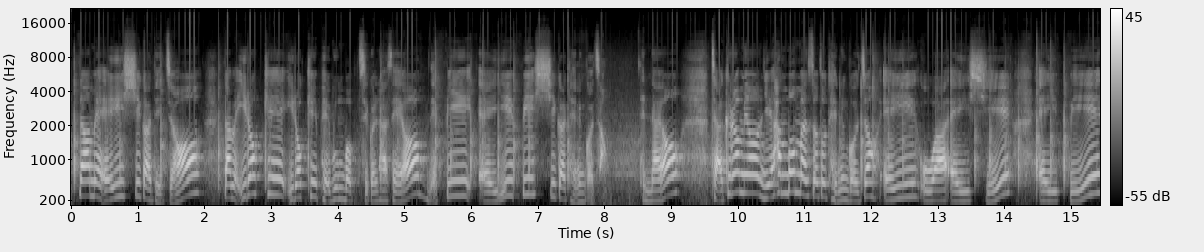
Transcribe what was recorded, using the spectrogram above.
그 다음에 AC가 되죠. 그 다음에 이렇게, 이렇게 배분 법칙을 하세요. 네, BA, BC가 되는 거죠. 됐나요? 자, 그러면 얘 한 번만 써도 되는 거죠? A, O와 AC, AB,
